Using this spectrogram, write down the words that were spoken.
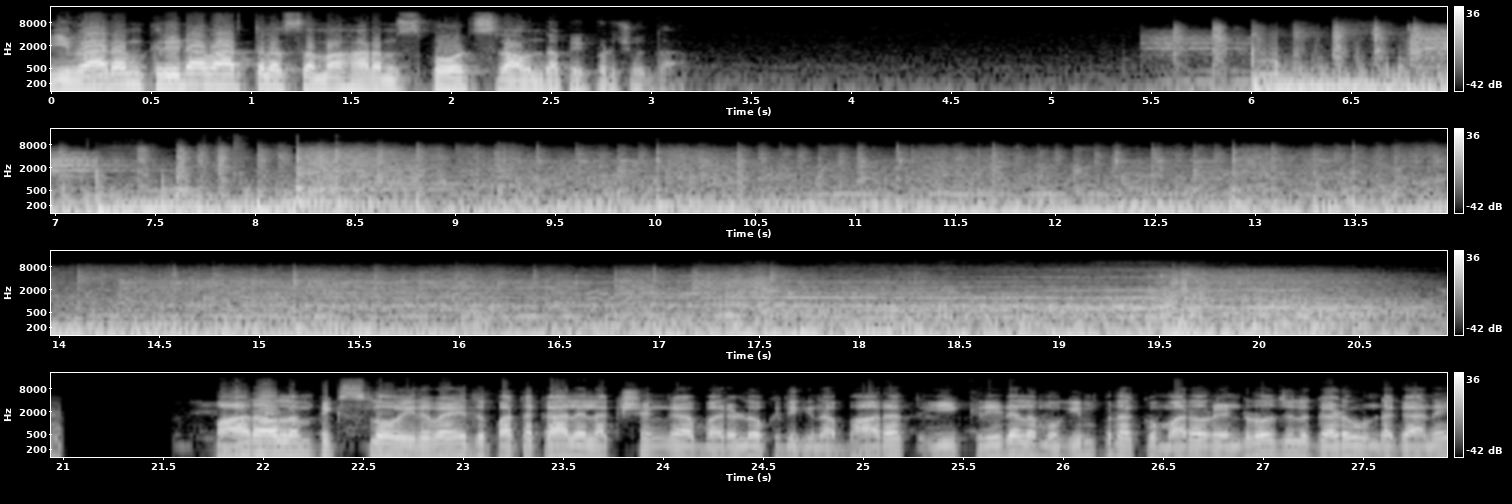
ఈ వారం క్రీడా వార్తల సమాహారం స్పోర్ట్స్ రౌండ్ ఇప్పుడు చూద్దాం. పారాలింపిక్స్లో ఇరవై ఐదు పథకాలే లక్ష్యంగా బరిలోకి దిగిన భారత్ ఈ క్రీడల ముగింపునకు మరో రెండు రోజులు గడువు ఉండగానే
